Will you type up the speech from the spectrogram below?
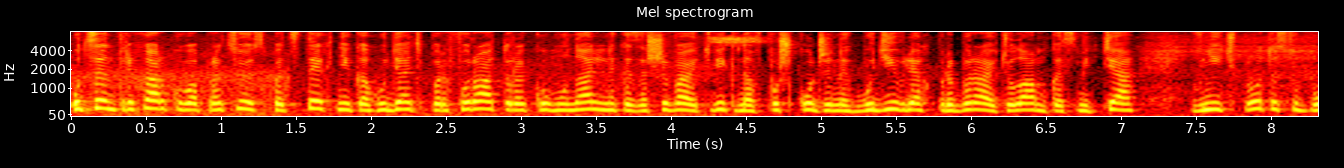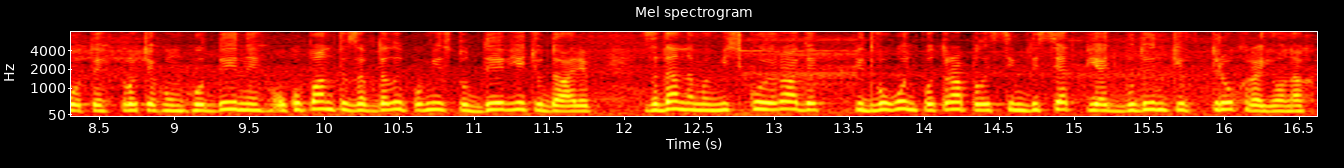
У центрі Харкова працює спецтехніка, гудять перфоратори, комунальники зашивають вікна в пошкоджених будівлях, прибирають уламки сміття. В ніч проти суботи протягом години окупанти завдали по місту 9 ударів. За даними міської ради, під вогонь потрапили 75 будинків в трьох районах.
